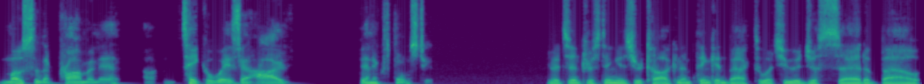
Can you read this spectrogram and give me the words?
most of the prominent uh, takeaways that I've been exposed to. It's interesting as you're talking, I'm thinking back to what you had just said about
